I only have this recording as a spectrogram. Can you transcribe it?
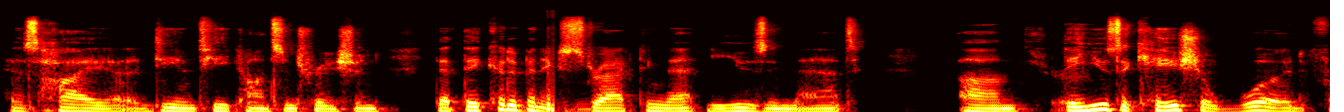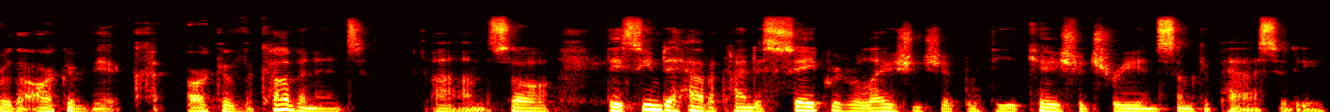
has high uh, dmt concentration that they could have been mm-hmm. extracting that and using that um, sure. they use acacia wood for the ark of the ark of the covenant um, so they seem to have a kind of sacred relationship with the acacia tree in some capacity.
